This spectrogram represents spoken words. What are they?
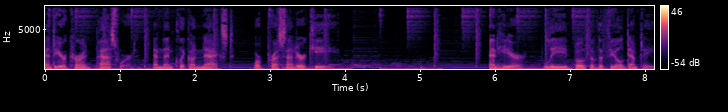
Enter your current password, and then click on Next, or press Enter key. And here, leave both of the field empty.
